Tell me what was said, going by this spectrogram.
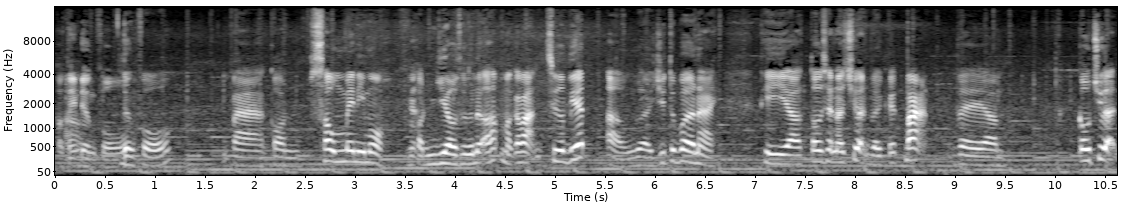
học tiếng đường phố. đường phố. Và còn so many more còn nhiều thứ nữa mà các bạn chưa biết ở người youtuber này. Thì uh, tôi sẽ nói chuyện với các bạn về câu chuyện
